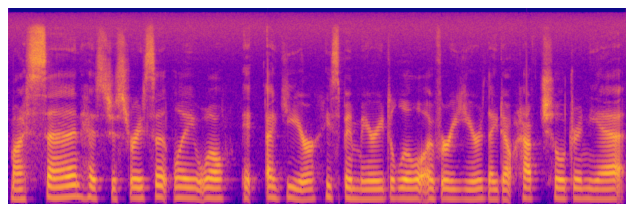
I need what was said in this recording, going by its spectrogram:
My son has just recently, well, a year. He's been married a little over a year. They don't have children yet,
